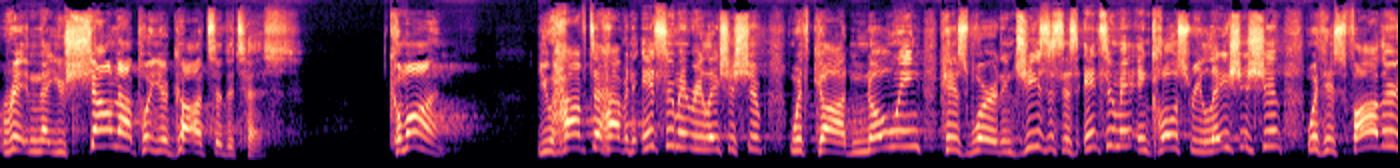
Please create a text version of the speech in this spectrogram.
written that you shall not put your God to the test. Come on. You have to have an intimate relationship with God, knowing His Word. And Jesus' intimate and close relationship with His Father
